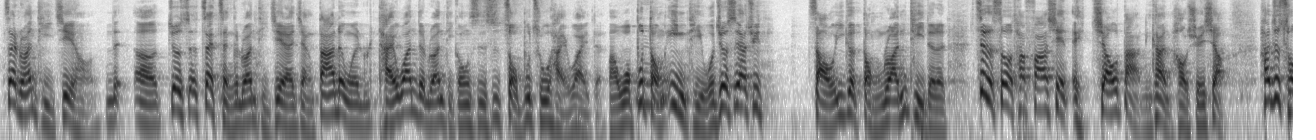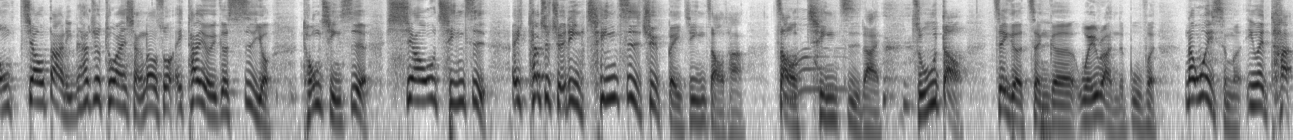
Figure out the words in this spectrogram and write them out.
在软体界哈，那呃，就是在整个软体界来讲，大家认为台湾的软体公司是走不出海外的啊。我不懂硬体，我就是要去。找一个懂软体的人，这个时候他发现，哎，交大，你看好学校，他就从交大里面，他就突然想到说，哎，他有一个室友同寝室肖亲自，哎，他就决定亲自去北京找他，找亲自来主导这个整个微软的部分。那为什么？因为他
